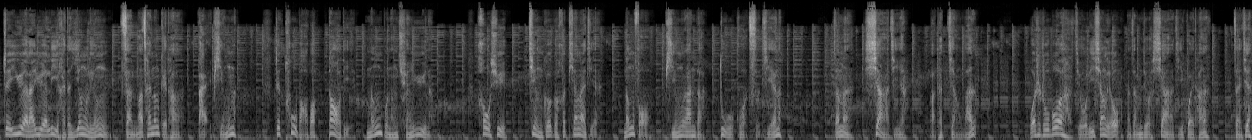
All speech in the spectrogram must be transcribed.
这越来越厉害的婴灵，怎么才能给他摆平呢？这兔宝宝到底能不能痊愈呢？后续，靖哥哥和天籁姐。能否平安的度过此劫呢？咱们下集呀，把它讲完。我是主播九黎香柳，那咱们就下集怪谈，再见。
